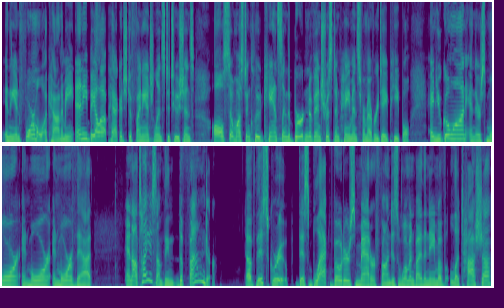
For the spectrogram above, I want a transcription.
in the informal economy, any bailout package to financial institutions also must include canceling the burden of interest and payments from everyday people. And you go on, and there's more and more and more of that. And I'll tell you something the founder of this group, this Black Voters Matter Fund, is a woman by the name of Latasha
